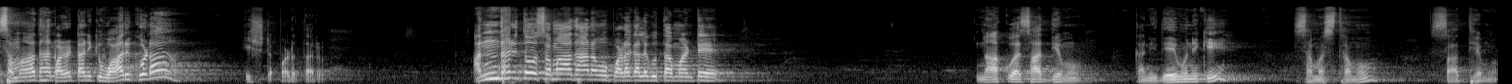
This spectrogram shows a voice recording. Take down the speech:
సమాధాన పడటానికి వారు కూడా ఇష్టపడతారు. అందరితో సమాధానము పడగలుగుతామంటే నాకు అసాధ్యము. కానీ దేవునికి సమస్తము సాధ్యము.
